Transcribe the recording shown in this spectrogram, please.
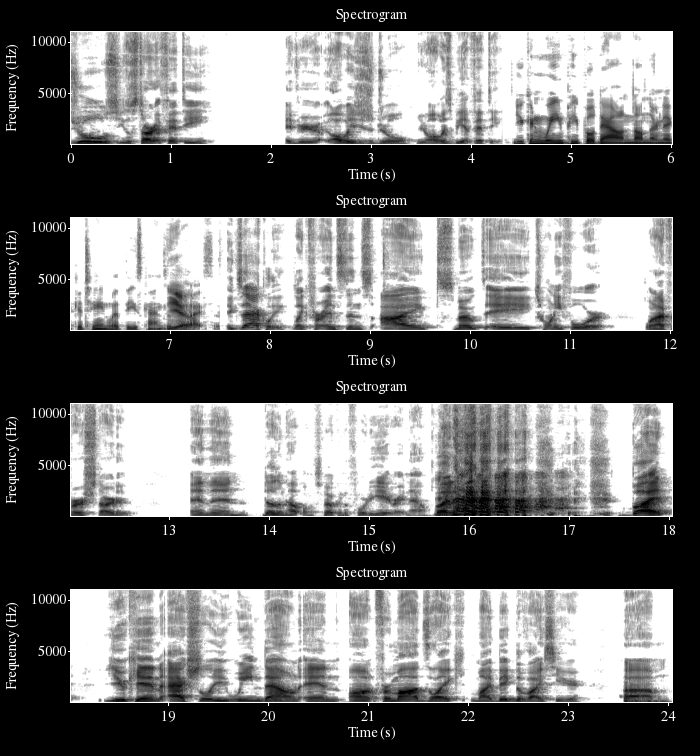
Juuls you'll start at fifty. If you're always use a Juul, you'll always be at fifty. You can wean people down on their nicotine with these kinds of Yeah. devices. Exactly. Like for instance, I smoked a twenty four when I first started. And then doesn't help I'm smoking a 48 right now. But but you can actually wean down and on for mods like my big device here, um,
